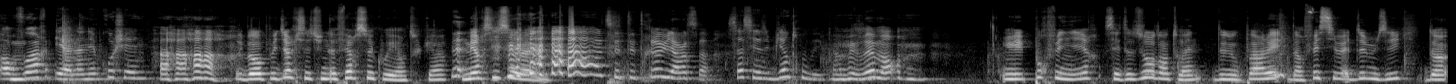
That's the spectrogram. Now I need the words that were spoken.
Au revoir et à l'année prochaine. Eh ben, on peut dire que c'est une affaire secouée en tout cas. Merci Solène. C'était très bien ça. Ça, c'est bien trouvé. Mais vraiment. Et pour finir, c'est au tour d'Antoine de nous parler d'un festival de musique dans,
